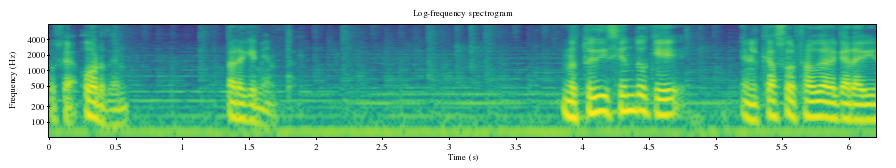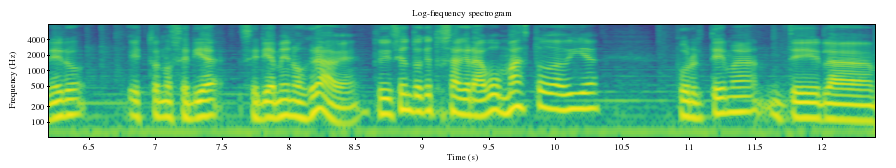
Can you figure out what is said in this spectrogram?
o sea, orden, para que mientan. No estoy diciendo que en el caso del fraude del carabinero esto no sería, sería menos grave. Estoy diciendo que esto se agravó más todavía por el tema de la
